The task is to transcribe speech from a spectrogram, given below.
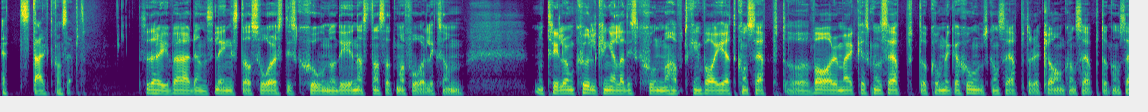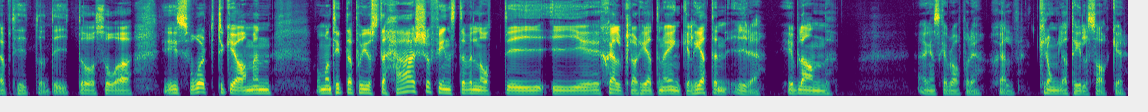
ett starkt koncept? Så det här är ju världens längsta och svåraste diskussion och det är nästan så att man får liksom man trillar omkull kring alla diskussioner man haft kring vad är ett koncept och varumärkeskoncept och kommunikationskoncept och reklamkoncept och koncept hit och dit och så. Det är svårt tycker jag, men om man tittar på just det här så finns det väl något i, i självklarheten och enkelheten i det. Ibland är jag ganska bra på det själv. Krångla till saker.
